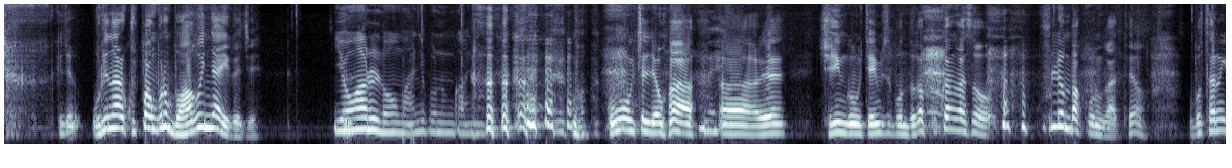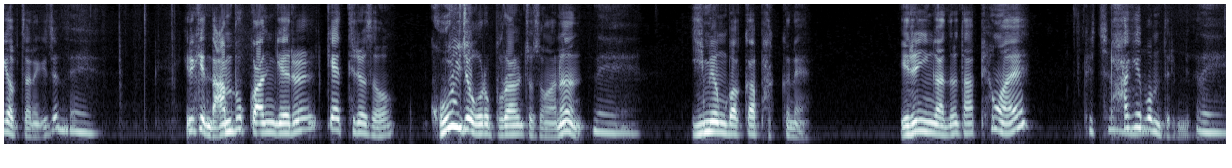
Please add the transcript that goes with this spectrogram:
야, 그죠? 우리나라 국방부는 뭐 하고 있냐 이거지. 영화를 너무 많이 보는 거 아니에요? 007 영화의 네. 주인공 제임스 본드가 북한 가서 훈련 받고 오는 것 같아요. 못하는 게 없잖아요, 그죠? 네. 이렇게 남북 관계를 깨뜨려서 고의적으로 불안을 조성하는 네. 이명박과 박근혜 이런 인간들은 다 평화의 그렇죠. 파괴범들입니다. 네.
